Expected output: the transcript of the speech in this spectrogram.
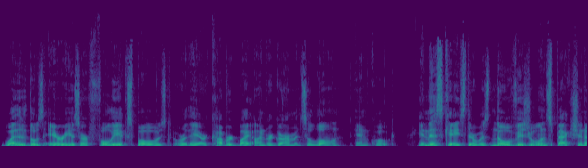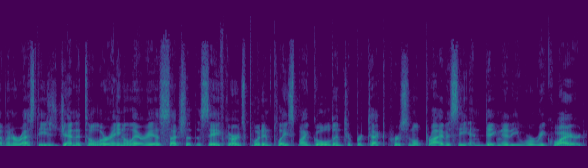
whether those areas are fully exposed or they are covered by undergarments alone. In this case, there was no visual inspection of an arrestee's genital or anal areas such that the safeguards put in place by Golden to protect personal privacy and dignity were required.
